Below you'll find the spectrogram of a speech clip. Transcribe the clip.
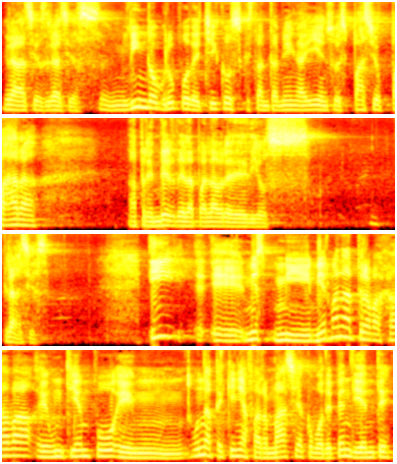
Gracias, gracias. Un lindo grupo de chicos que están también ahí en su espacio para aprender de la palabra de Dios. Gracias. Y eh, mi, hermana trabajaba un tiempo en una pequeña farmacia como dependiente,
